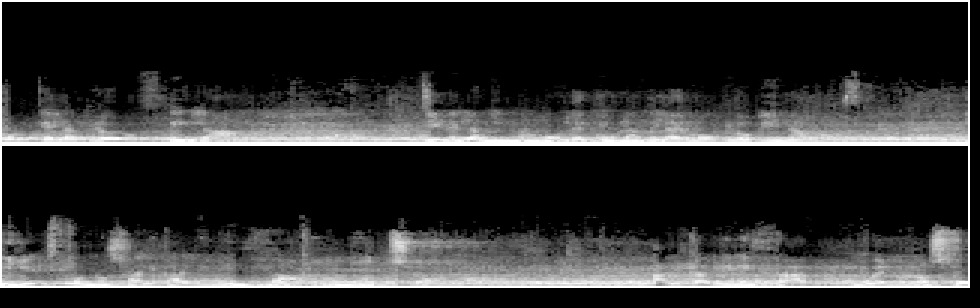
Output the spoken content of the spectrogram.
Porque la clorofila tiene la misma molécula que la hemoglobina y esto nos alcaliniza mucho. Alcalinizar, bueno, no sé,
